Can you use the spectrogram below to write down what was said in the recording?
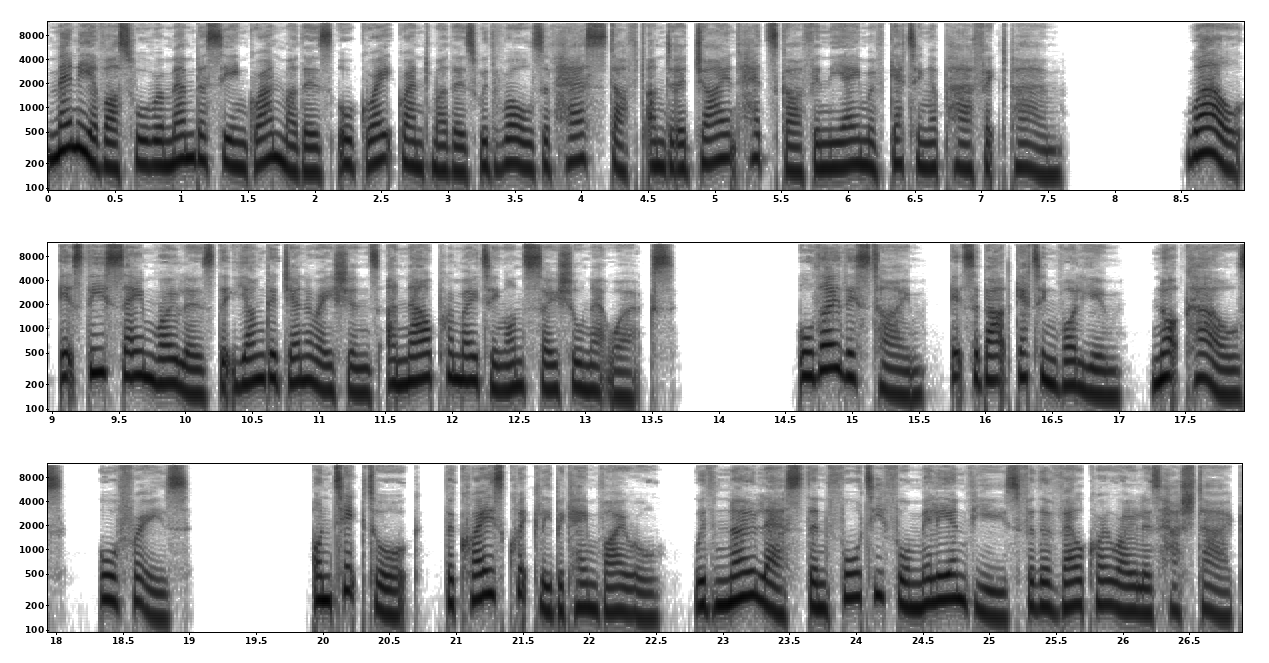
Many of us will remember seeing grandmothers or great grandmothers with rolls of hair stuffed under a giant headscarf in the aim of getting a perfect perm. Well, it's these same rollers that younger generations are now promoting on social networks. Although this time, it's about getting volume, not curls, or frizz. On TikTok, the craze quickly became viral, with no less than 44 million views for the Velcro Rollers hashtag.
